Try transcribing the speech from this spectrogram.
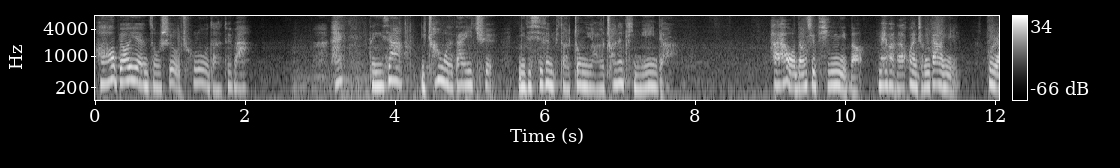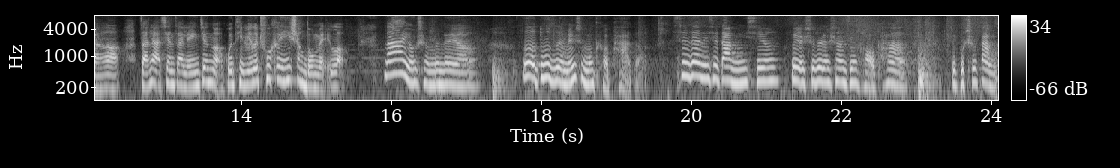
好好表演总是有出路的，对吧？哎，等一下，你穿我的大衣去，你的戏份比较重要，要穿的体面一点。还好我当时听你的，没把它换成大米，不然啊，咱俩现在连一件暖和体面的出客衣裳都没了。那有什么的呀？饿肚子也没什么可怕的。现在那些大明星不也是为了上镜好看，就不吃饭吗？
